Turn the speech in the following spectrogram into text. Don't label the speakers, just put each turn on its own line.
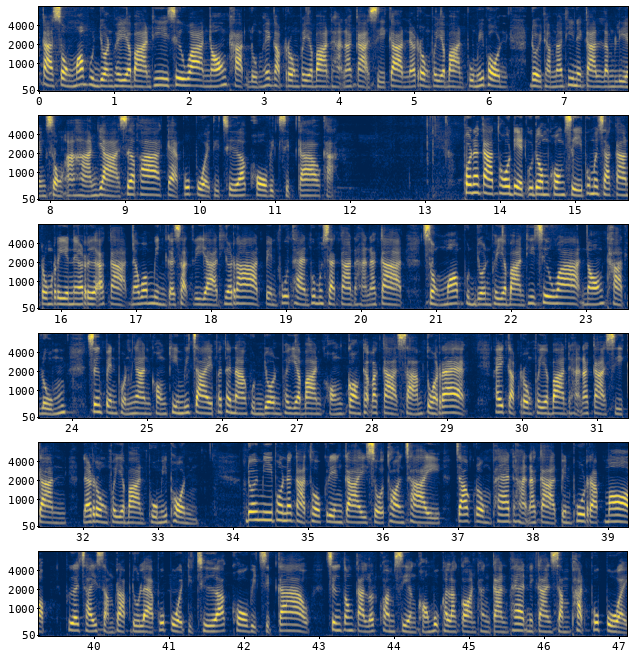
ประกาศส่งมอบหุ่นยนต์พยาบาลที่ชื่อว่าน้องถาดหลุมให้กับโรงพยาบาลฐานอากาศศรีการ และโรงพยาบาลภูมิพล โดยทำหน้าที่ในการลำเลียงส่งอาหารยาเสื้อผ้าแก่ผู้ป่วยติดเชื้อโควิด -19 ค่ะ พลอากาศโทเดชอุดมคงศรีผู้บัญชาการโรงเรียนในเรืออากาศ นวมินทร์กษัตริยาธิราช เป็นผู้แทนผู้บัญชาการทหารอากาศ ส่งมอบหุ่นยนต์พยาบาลที่ชื่อว่าน้องถาดหลุม ซึ่งเป็นผลงานของทีมวิจัยพัฒนาหุ่นยนต์พยาบาลของกองทัพอากาศ 3 ตัวแรก ให้กับโรงพยาบาลทหารอากาศศรีกัน และโรงพยาบาลภูมิพลโดยมีพลอากาศโทเกรียงไกรโสธรชัย เจ้ากรมแพทย์ทหารอากาศเป็นผู้รับมอบ เพื่อใช้สำหรับดูแลผู้ป่วยติดเชื้อโควิด -19 ซึ่งต้องการลดความเสี่ยงของบุคลากรทางการแพทย์ในการสัมผัสผู้ป่วย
